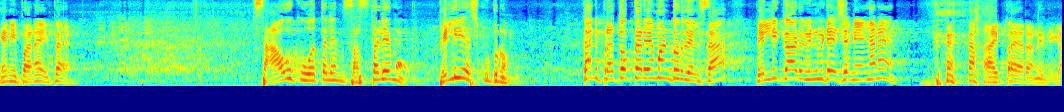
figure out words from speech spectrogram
నేను ఈ పని అయిపోయా. సావుకు ఓతలేము సస్తలేమో పెళ్ళి చేసుకుంటున్నాం. కానీ ప్రతి ఒక్కరు ఏమంటారు తెలుసా? పెళ్ళి కార్డు ఇన్విటేషన్ ఇవ్వగానే అయిపోయారు అనేది ఇక.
